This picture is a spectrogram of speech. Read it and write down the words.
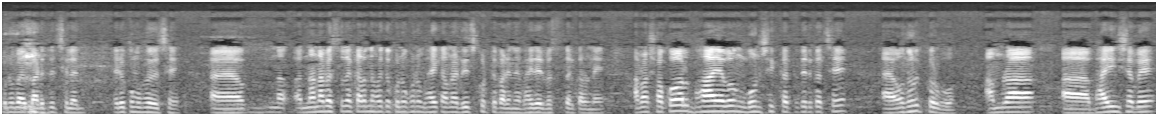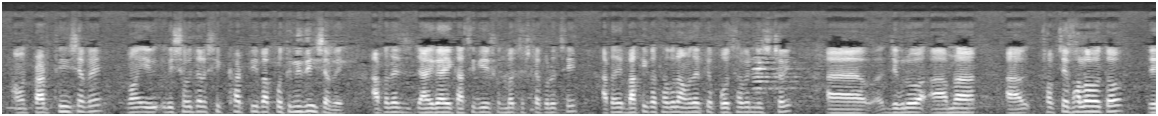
কোনো ভাই বাড়িতে ছিলেন, এরকম হয়েছে। নানা ব্যস্ততার কারণে হয়তো কোনো কোনো ভাইকে আমরা রিচ করতে পারি না ভাইদের ব্যস্ততার কারণে। আমরা সকল ভাই এবং বোন শিক্ষার্থীদের কাছে অনুরোধ করব, আমরা ভাই হিসাবে, আমার প্রার্থী হিসেবে এবং এই বিশ্ববিদ্যালয়ের শিক্ষার্থী বা প্রতিনিধি হিসাবে আপনাদের জায়গায় কাছে গিয়ে শুনবার চেষ্টা করেছি। আপনাদের বাকি কথাগুলো আমাদেরকে পৌঁছাবেন নিশ্চয়ই। যেগুলো আমরা সবচেয়ে ভালো হতো, যে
